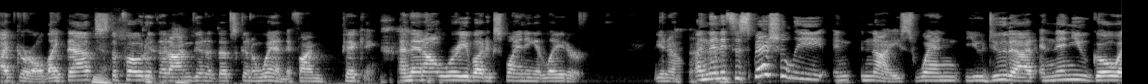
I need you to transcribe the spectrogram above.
that girl. Like that's Yes. the photo that I'm gonna that's gonna win if I'm picking, and then I'll worry about explaining it later. You know, and then it's especially in, nice when you do that, and then you go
